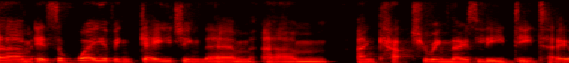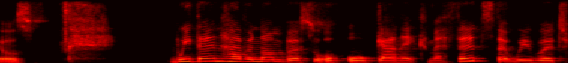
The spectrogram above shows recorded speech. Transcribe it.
um, it's a way of engaging them um, and capturing those lead details. We then have a number sort of organic methods that we would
